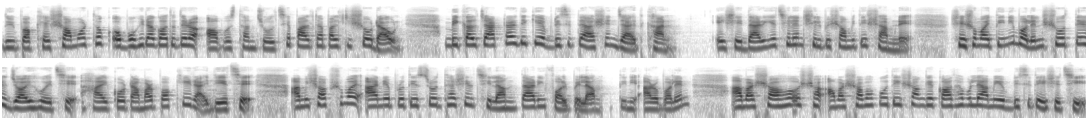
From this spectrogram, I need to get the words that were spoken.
দুই পক্ষের সমর্থক ও বহিরাগতদের অবস্থান চলছে পাল্টাপাল্টি শোডাউন। বিকাল চারটার দিকে এফডিসিতে আসেন জায়েদ খান। এসে দাঁড়িয়েছিলেন শিল্পী সমিতির সামনে। সে সময় তিনি বলেন, সত্যের জয় হয়েছে। হাইকোর্ট আমার পক্ষেই রায় দিয়েছে। আমি সবসময় আইনের প্রতি শ্রদ্ধাশীল ছিলাম, তারই ফল পেলাম। তিনি আরও বলেন, আমার সহ আমার সভাপতির সঙ্গে কথা বলে আমি এফডিসিতে এসেছি।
